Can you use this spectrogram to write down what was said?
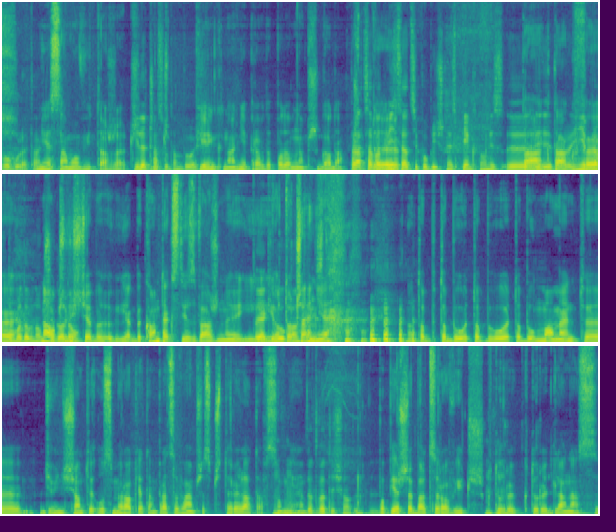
w ogóle, tak? Niesamowita rzecz. Ile czasu tam byłeś? Piękna, nieprawdopodobna przygoda. Praca w E, administracji publicznej jest piękną nies- e, Tak, e, tak. nieprawdopodobną no, przygodą. oczywiście, bo jakby kontekst jest ważny i, i otoczenie. No to, to, był, to, był, to był moment, e, 98 rok, ja tam pracowałem przez 4 lata w sumie. Mhm, Do 2000... Po pierwsze Balcerowicz, który, który dla nas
